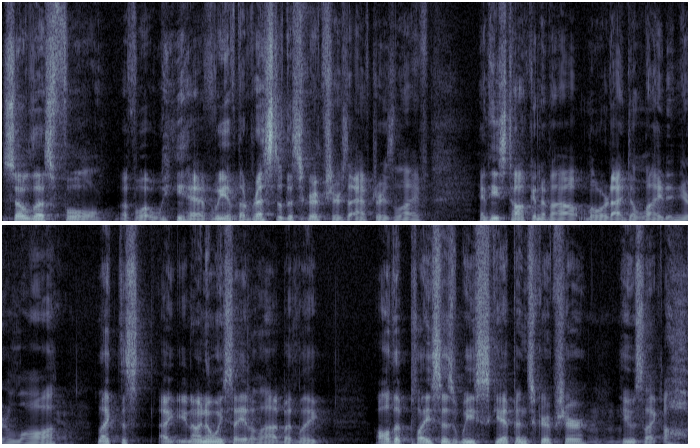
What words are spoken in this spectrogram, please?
so less full of what we have. We have the rest of the scriptures after his life, and he's talking about, Lord, I delight in your law. Yeah. Like this, I, you know, I know we say it a lot, but like all the places we skip in scripture, Mm-hmm. he was like, "Oh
